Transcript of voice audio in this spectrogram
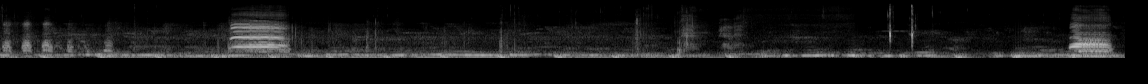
ha ha ha! Ah.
